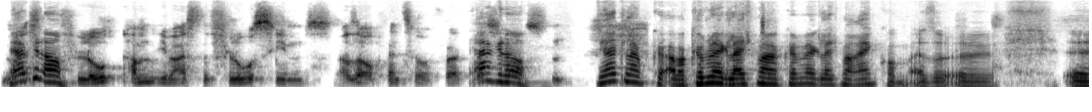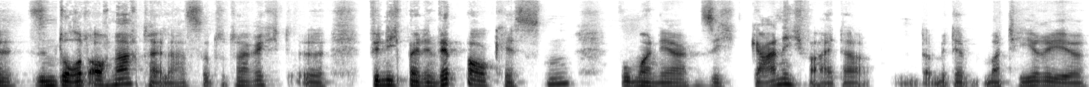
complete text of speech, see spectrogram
ja, genau. Flow, haben die meisten Flow-Themes. Also auch wenn sie auf WordPress Ja, genau. Posten. Ja, klar. Aber können wir gleich mal, können wir gleich mal reinkommen. Also äh, äh, sind dort auch Nachteile, hast du total recht. Äh, Finde ich bei den Webbaukästen, wo man ja sich gar nicht weiter mit der Materie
